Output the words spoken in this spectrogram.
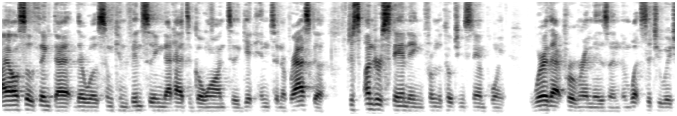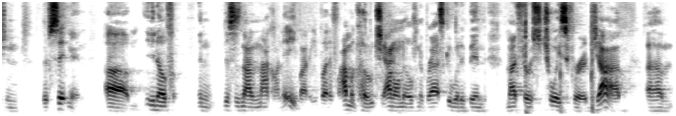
I also think that there was some convincing that had to go on to get him to Nebraska. Just understanding from the coaching standpoint where that program is and, and what situation they're sitting in. Um, you know, if, and this is not a knock on anybody, but if I'm a coach, I don't know if Nebraska would have been my first choice for a job, um,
